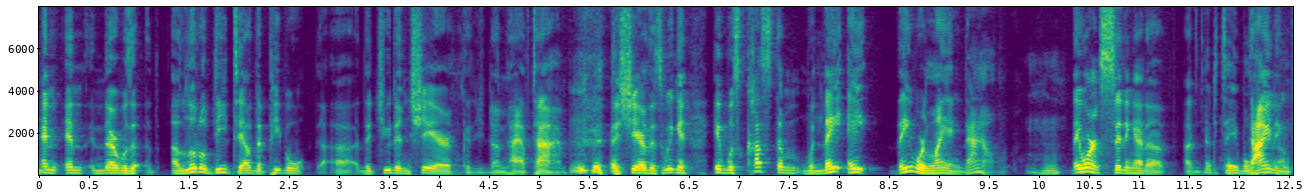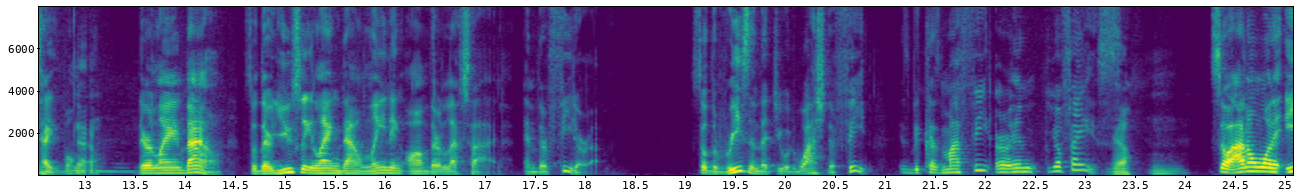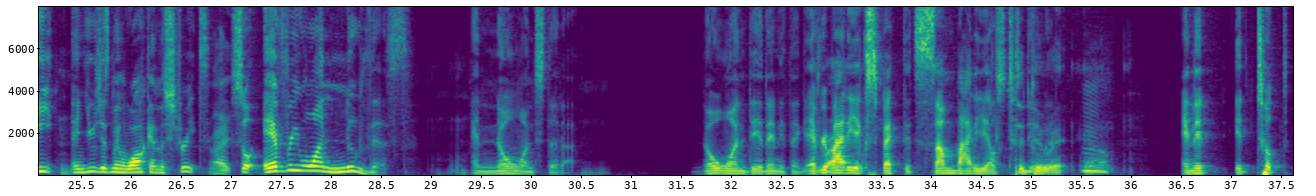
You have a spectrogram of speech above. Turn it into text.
And, and and there was a, a little detail that people uh, that you didn't share because you didn't have time to share this weekend. It was custom when they ate, they were laying down. Mm-hmm. They weren't sitting at a, a, At a table. dining table. No. They're laying down. So they're usually laying down, leaning on their left side, and their feet are up. So the reason that you would wash their feet is because my feet are in your face. Yeah. Mm-hmm. So I don't want to eat, mm-hmm. and you just been walking the streets. Right. So everyone knew this, and no one stood up. No one did anything. Everybody Right. expected somebody else to, To do it. Mm. and it it took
